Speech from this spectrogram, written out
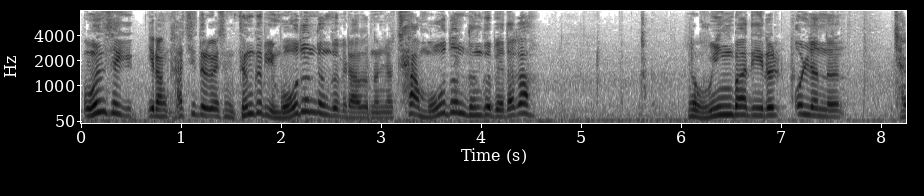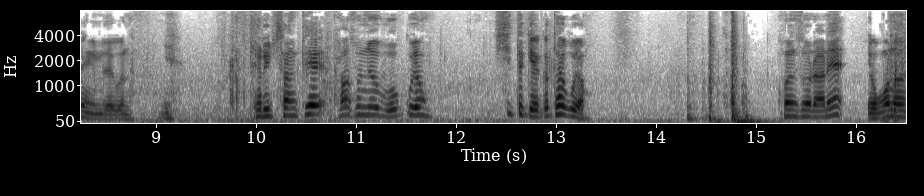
원색이랑 같이 들어가 있으면 등급이 모든 등급이라 하거든요. 차 모든 등급에다가 요 윙바디를 올렸는 차량입니다. 이거는. 예. 그립 상태 파손 여부 없고요. 시트 깨끗하고요. 콘솔 안에 요거는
